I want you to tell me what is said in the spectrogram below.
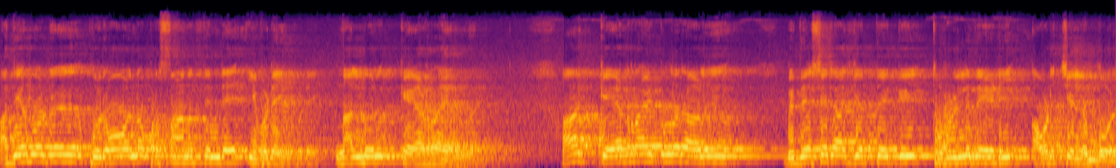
അദ്ദേഹം പുരോഗമന പ്രസ്ഥാനത്തിന്റെ ഇവിടെ നല്ലൊരു കേഡറായിരുന്നു. ആ കേഡറായിട്ടുള്ള ഒരാൾ വിദേശ രാജ്യത്തേക്ക് തൊഴിൽ തേടി അവിടെ ചെല്ലുമ്പോൾ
